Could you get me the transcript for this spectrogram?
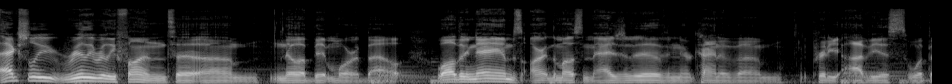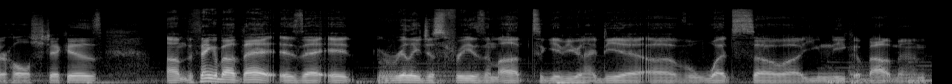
actually really, really fun to um, know a bit more about. While their names aren't the most imaginative and they're kind of um, pretty obvious what their whole shtick is, um, the thing about that is that it really just frees them up to give you an idea of what's so uh, unique about them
